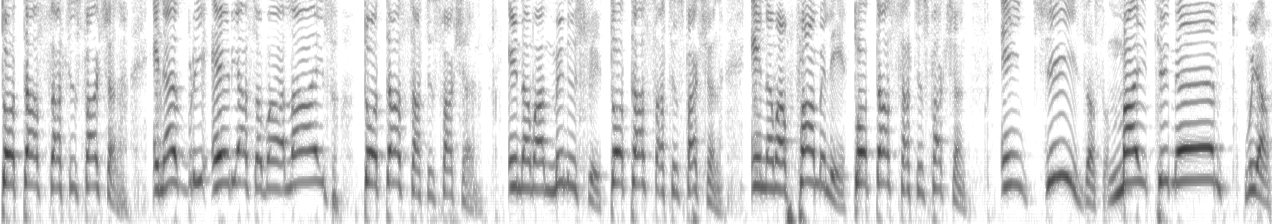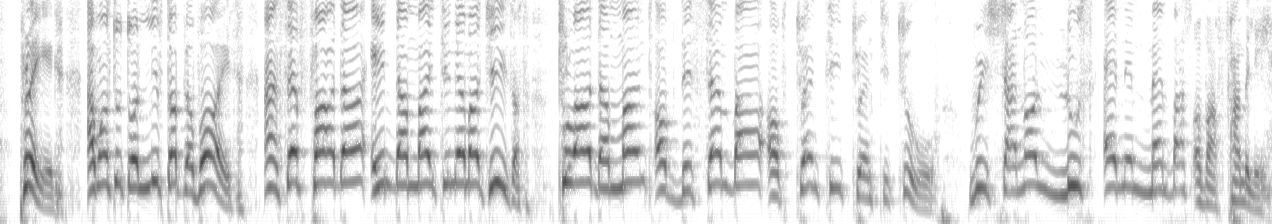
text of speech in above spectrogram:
Total satisfaction in every areas of our lives. Total satisfaction in our ministry. Total satisfaction in our family. Total satisfaction in Jesus' mighty name, we have prayed. I want you to lift up your voice and say, Father, in the mighty name of Jesus, throughout the month of December of 2022, we shall not lose any members of our family.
